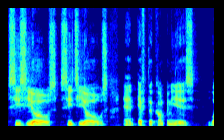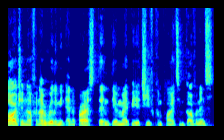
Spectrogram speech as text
CCOs, CTOs, and if the company is large enough, and I really mean enterprise, then there might be a chief compliance and governance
